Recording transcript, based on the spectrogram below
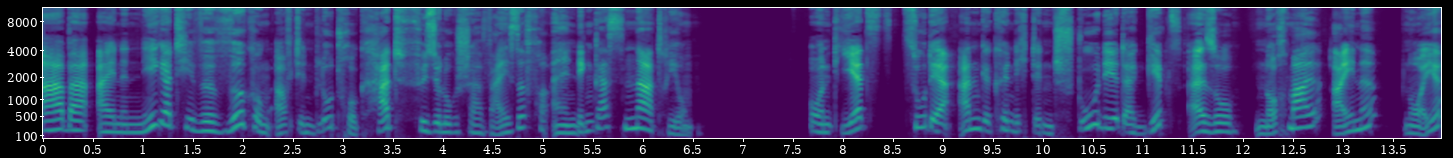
aber eine negative Wirkung auf den Blutdruck hat physiologischerweise vor allen Dingen das Natrium. Und jetzt zu der angekündigten Studie, da gibt es also nochmal eine neue.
